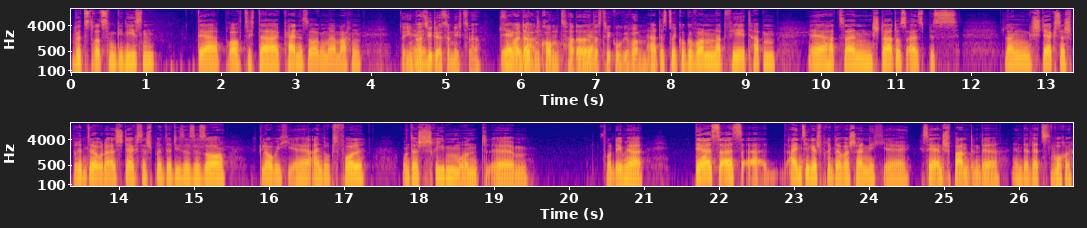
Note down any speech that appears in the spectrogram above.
wird es trotzdem genießen. Der braucht sich da keine Sorgen mehr machen. Ihm Äh, passiert jetzt ja nichts mehr. Sobald er gewinnt. ankommt, hat er Ja. das Trikot gewonnen. Er hat das Trikot gewonnen, hat vier Etappen. Er hat seinen Status als bislang stärkster Sprinter oder als stärkster Sprinter dieser Saison glaube ich, äh, eindrucksvoll unterschrieben und ähm, von dem her, der ist als äh, einziger Sprinter wahrscheinlich äh, sehr entspannt in der, in der letzten Woche.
